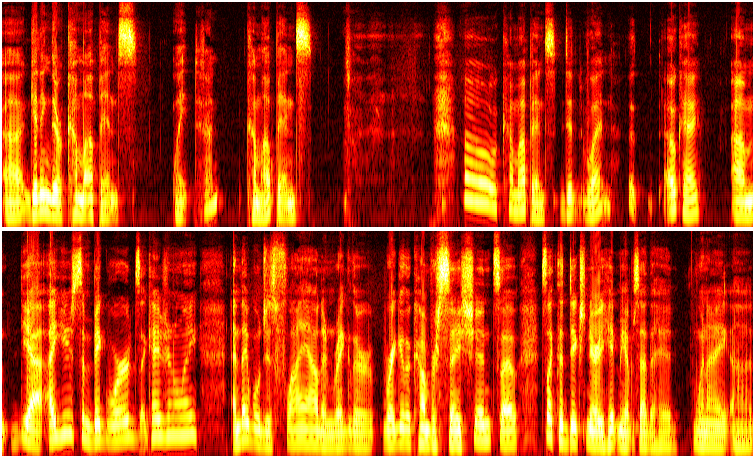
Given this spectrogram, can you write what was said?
uh, getting their comeuppance. Wait, did I comeuppance? oh, comeuppance. Did what? Uh, okay. Um, yeah, I use some big words occasionally, and they will just fly out in regular regular conversation. So it's like the dictionary hit me upside the head when I uh,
